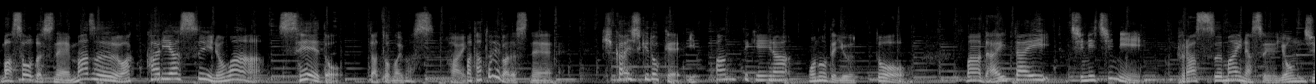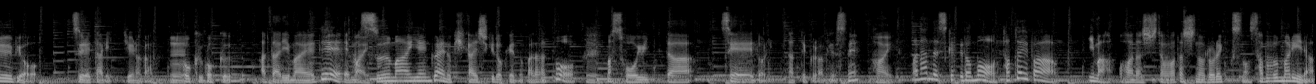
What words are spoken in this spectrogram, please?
まあそうですね。まず分かりやすいのは精度だと思います。はい、まあ、例えばですね機械式時計一般的なもので言うとまあ大体1日にプラスマイナス40秒ずれたりっていうのがうん。ごくごく当たり前で、まあ、はい数万円ぐらいの機械式時計とかだと、うんまあ、そういった精度になってくるわけですね。はい。まあ、なんですけれども例えば今お話しした私のロレックスのサブマリーナ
